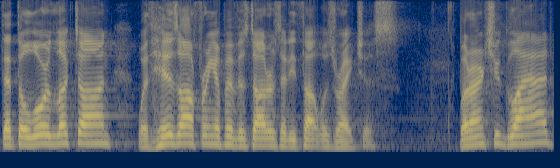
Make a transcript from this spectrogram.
that the Lord looked on with his offering up of his daughters that he thought was righteous. But aren't you glad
